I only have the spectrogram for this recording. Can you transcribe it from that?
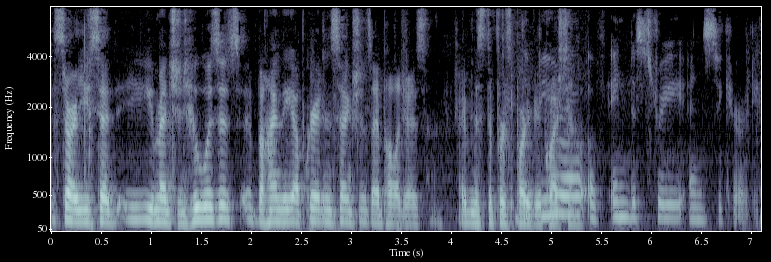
sorry. You said you mentioned who was it behind the upgrade in sanctions? I apologize. I missed the first part the of your Bureau question. of Industry and Security.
